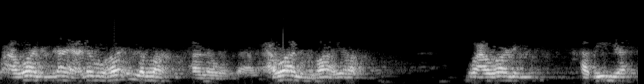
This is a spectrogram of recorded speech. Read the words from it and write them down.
وعوالم لا يعلمها إلا الله سبحانه وتعالى. عوالم ظاهرة وعوالم خفية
